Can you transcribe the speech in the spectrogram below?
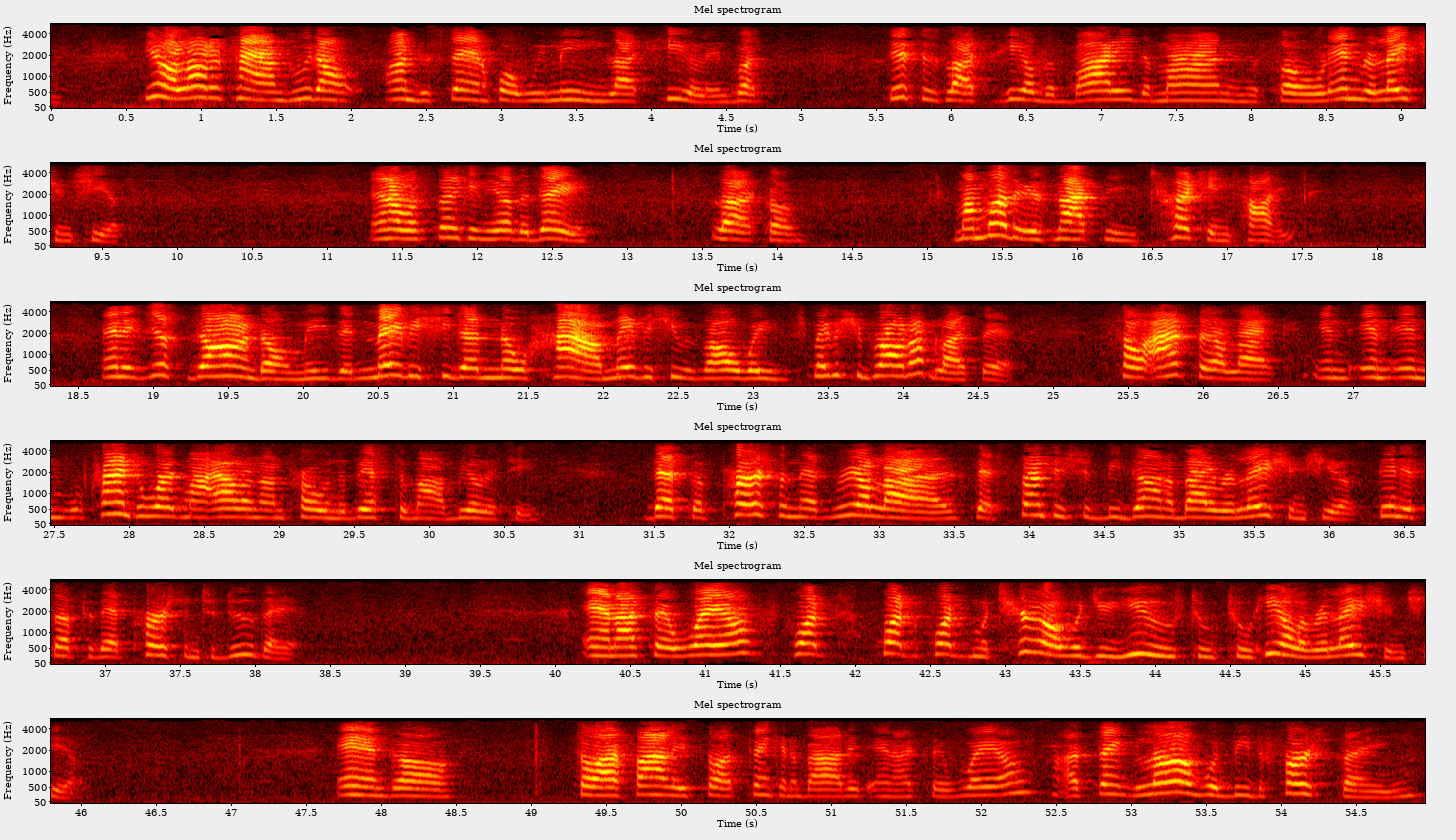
you know, a lot of times we don't understand what we mean like healing, but this is like to heal the body, the mind, and the soul, and relationships. And I was thinking the other day, like, uh, my mother is not the touching type. And it just dawned on me that maybe she doesn't know how. Maybe she was always, maybe she brought up like that. So I felt like in, in, in trying to work my Al-Anon Pro in the best of my ability, that the person that realized that something should be done about a relationship, then it's up to that person to do that. And I said, well, what what what material would you use to to heal a relationship? And uh, so I finally started thinking about it, and I said, well, I think love would be the first thing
